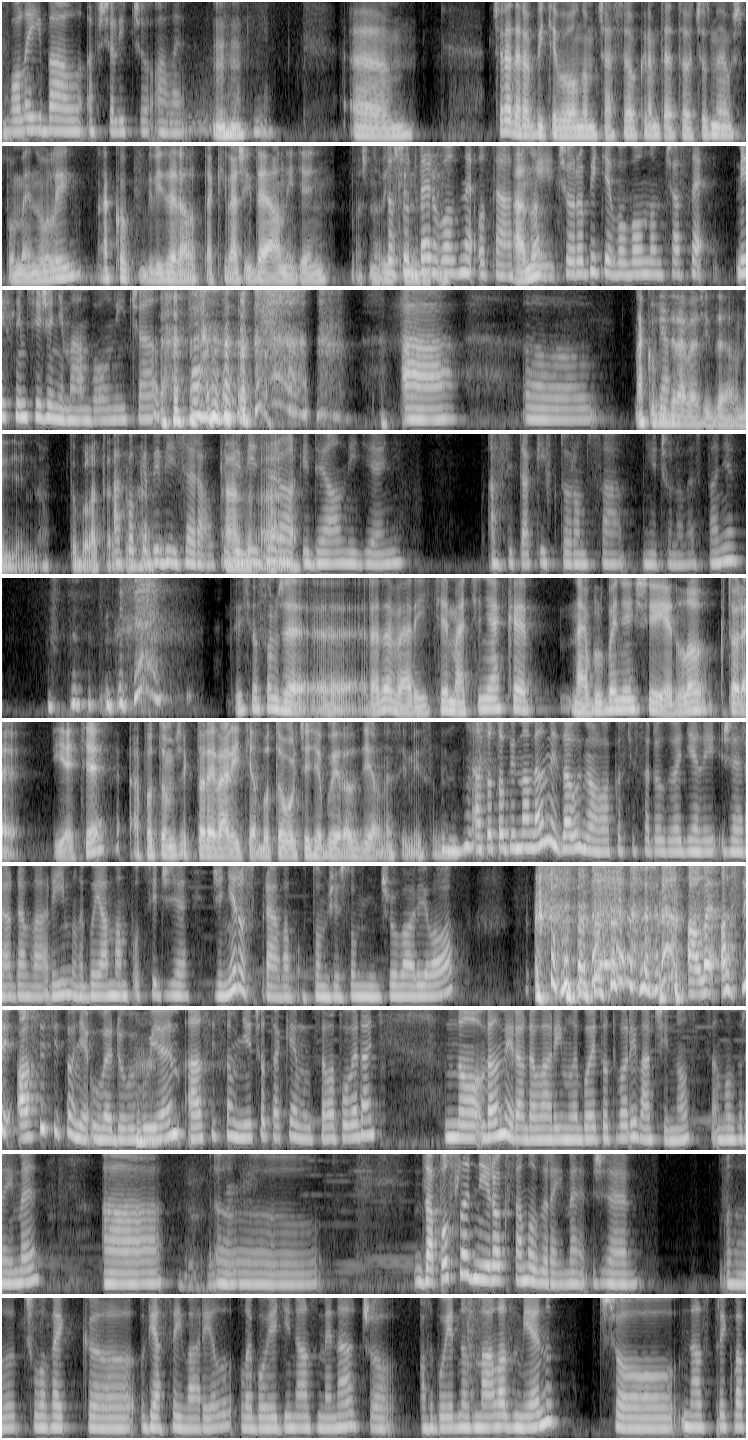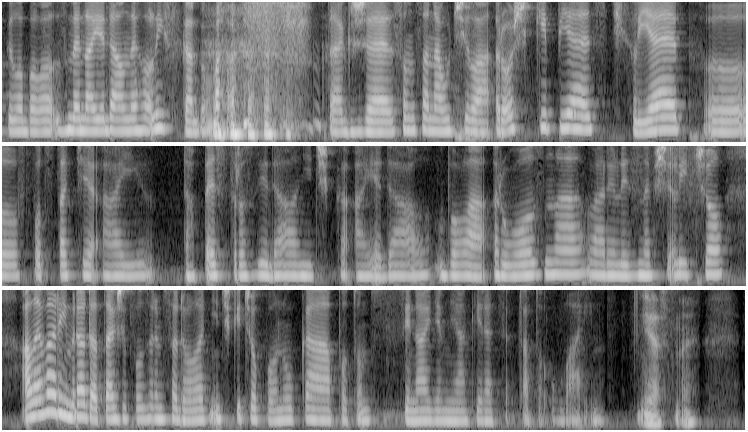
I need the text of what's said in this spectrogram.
volejbal a všeličo, ale mm-hmm. nie. Um, čo rada robíte vo voľnom čase, okrem toho, čo sme už spomenuli? Ako by vyzeral taký váš ideálny deň? Možno to sú dve rôzne otázky. Ano? Čo robíte vo voľnom čase? Myslím si, že nemám voľný čas. a uh, Ako vyzerá váš ideálny deň? No, to bola tá Ako druhá. keby vyzeral. Keby áno, vyzeral áno. ideálny deň asi taký, v ktorom sa niečo nové stane. Zistil som, že e, rada varíte. Máte nejaké najobľúbenejšie jedlo, ktoré jete a potom, že ktoré varíte, lebo to určite bude rozdielne, si myslím. Mm-hmm. A toto by ma veľmi zaujímalo, ako ste sa dozvedeli, že rada varím, lebo ja mám pocit, že, že nerozprávam o tom, že som niečo varila. Ale asi, asi si to neuvedomujem a asi som niečo také musela povedať. No, veľmi rada varím, lebo je to tvorivá činnosť, samozrejme. A e, za posledný rok samozrejme, že e, človek e, viacej varil, lebo jediná zmena, čo, alebo jedna z mála zmien, čo nás prekvapilo, bola zmena jedálneho lístka doma. Takže som sa naučila rožky piecť, chlieb, e, v podstate aj tá pestrosť jedálnička a jedál bola rôzna, varili sme všeličo, ale varím rada tak, že pozriem sa do ledničky, čo ponúka a potom si nájdem nejaký recept a to uvarím. Jasné.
